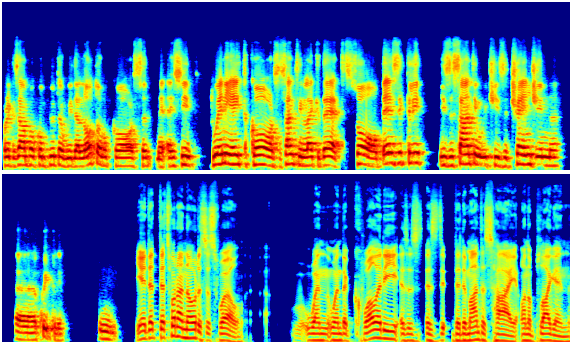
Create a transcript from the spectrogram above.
for example, computer with a lot of cores. I see 28 cores, something like that. So basically, is something which is changing uh, quickly. Mm. Yeah, that, that's what I noticed as well. When when the quality is, is, is the demand is high on a plugin,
